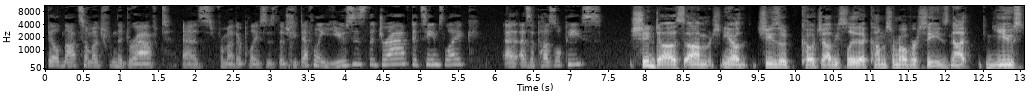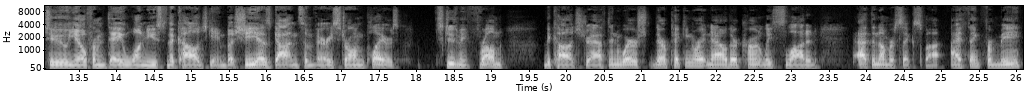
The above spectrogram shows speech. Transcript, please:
build not so much from the draft as from other places, though she definitely uses the draft. It seems like as a puzzle piece. She does. Um, you know, she's a coach, obviously, that comes from overseas, not used to, you know, from day one, used to the college game. But she has gotten some very strong players, excuse me, from the college draft, and where they're picking right now, they're currently slotted at the number six spot. I think for me,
